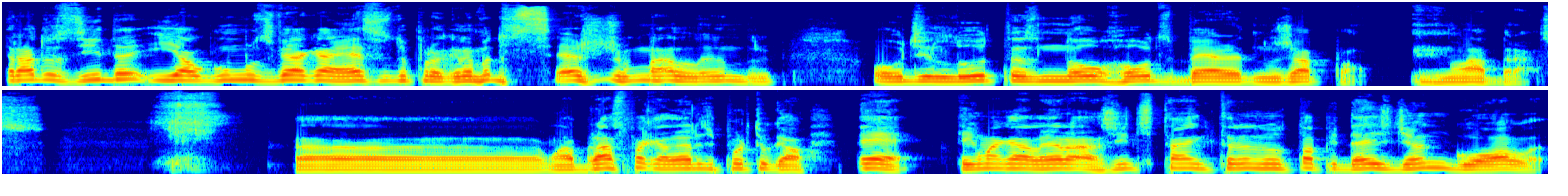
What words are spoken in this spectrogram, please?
traduzida e alguns VHS do programa do Sérgio Malandro, ou de lutas No Holds Barred no Japão. Um abraço. Ah, um abraço pra galera de Portugal. É, tem uma galera, a gente tá entrando no top 10 de Angola.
